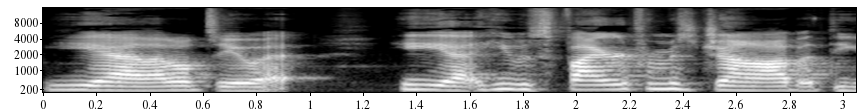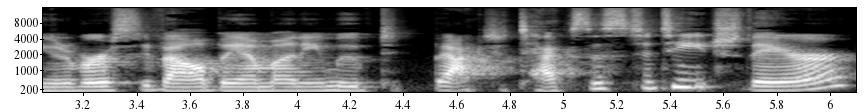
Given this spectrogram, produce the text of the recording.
Yeah, that'll do it. He uh, he was fired from his job at the University of Alabama and he moved back to Texas to teach there.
